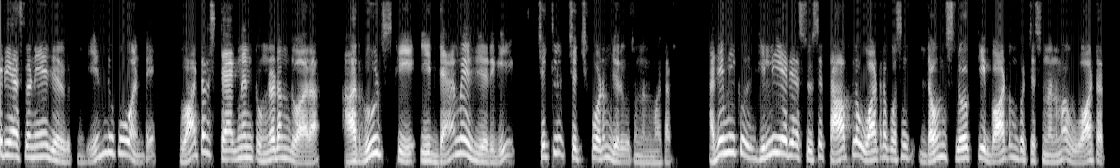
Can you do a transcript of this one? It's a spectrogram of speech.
ఏరియాస్‌లోనే జరుగుతుంది. ఎందుకు అంటే వాటర్ స్టాగ్నెంట్ ఉండడం ద్వారా ఆ రూట్స్‌కి ఈ డ్యామేజ్ జరిగి చెట్లు చచ్చిపోవడం జరుగుతుందన్నమాట. అదే మీకు హిల్లీ ఏరియాస్ చూస్తే టాప్‌లో వాటర్ కోసం డౌన్ స్లోప్‌కి వచ్చేస్తుంది అనమాట వాటర్.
